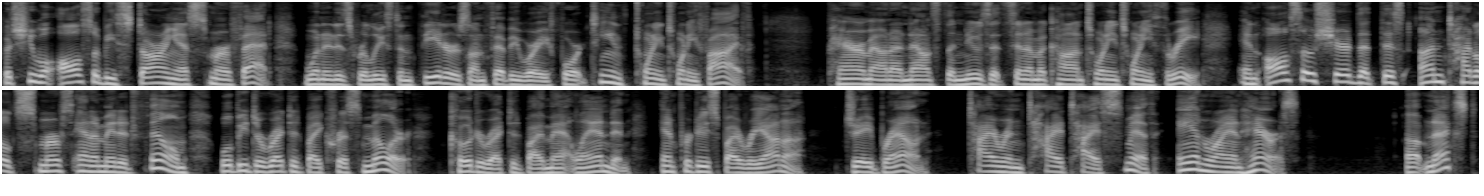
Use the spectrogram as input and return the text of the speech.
but she will also be starring as Smurfette when it is released in theaters on February 14, 2025. Paramount announced the news at CinemaCon 2023 and also shared that this untitled Smurfs animated film will be directed by Chris Miller, co directed by Matt Landon, and produced by Rihanna, Jay Brown, Tyran Ty Ty Smith, and Ryan Harris. Up next,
